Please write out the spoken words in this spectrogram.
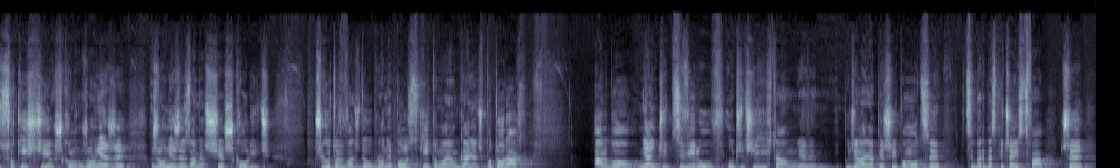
sokiści niech szkolą żołnierzy, żołnierze zamiast się szkolić, przygotowywać do obrony Polski, to mają ganiać po torach, albo niańczyć cywilów, uczyć ich tam, nie wiem, udzielania pierwszej pomocy, cyberbezpieczeństwa czy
